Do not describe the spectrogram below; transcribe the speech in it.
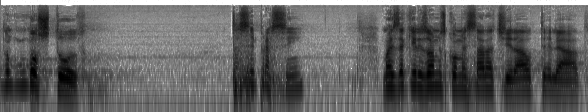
não gostou. Está sempre assim. Mas aqueles homens começaram a tirar o telhado.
